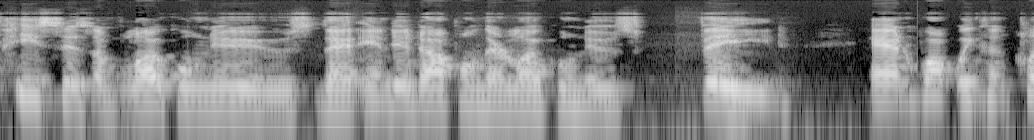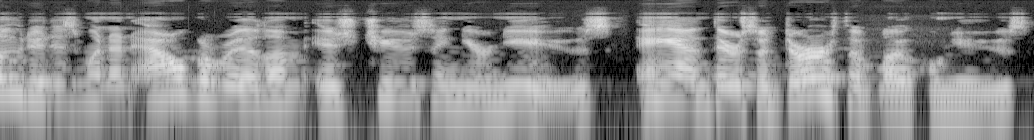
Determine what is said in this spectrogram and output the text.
pieces of local news that ended up on their local news feed. And what we concluded is when an algorithm is choosing your news and there's a dearth of local news,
